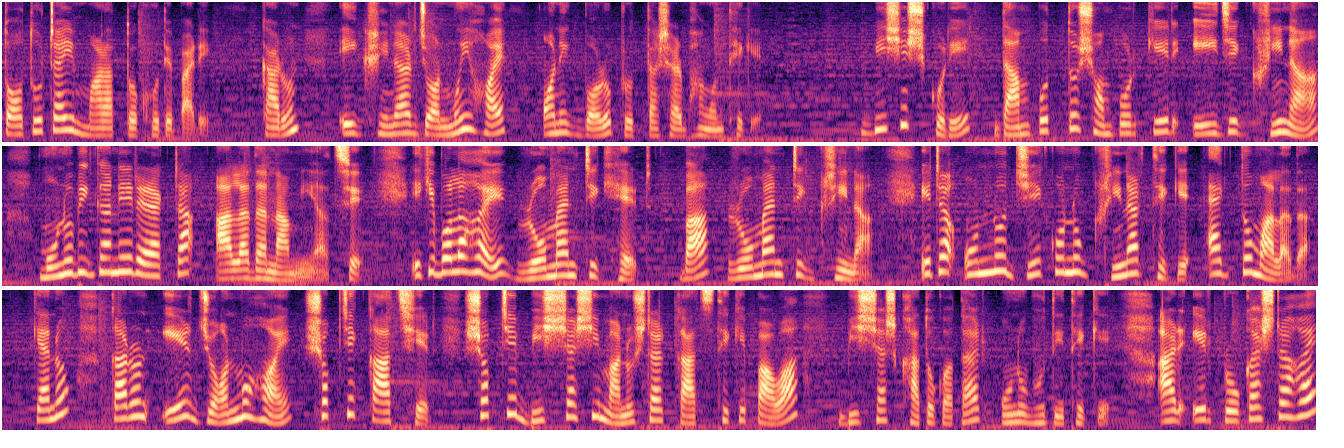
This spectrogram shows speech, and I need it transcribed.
ততটাই মারাত্মক হতে পারে। কারণ এই ঘৃণার জন্মই হয় অনেক বড় প্রত্যাশার ভাঙন থেকে। বিশেষ করে দাম্পত্য সম্পর্কের এই যে ঘৃণা, মনোবিজ্ঞানের একটা আলাদা নামই আছে। একে বলা হয় রোম্যান্টিক হেড বা রোম্যান্টিক ঘৃণা। এটা অন্য যে কোনো ঘৃণার থেকে একদম আলাদা। কেন? কারণ এর জন্ম হয় সবচেয়ে কাছের, সবচেয়ে বিশ্বাসী মানুষটার কাছ থেকে পাওয়া বিশ্বাসঘাতকতার অনুভূতি থেকে। আর এর প্রকাশটা হয়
